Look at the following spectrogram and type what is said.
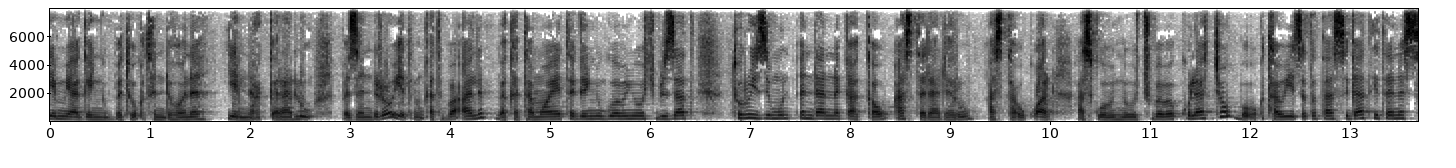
የሚያገኙበት ወቅት እንደሆነ ይናገራሉ። በዘንድሮ የጥምቀት በዓልም በከተማዋ የተገኙ ጎብኚዎች ብዛት ቱሪዝሙን እንዳነቃቃው አስተዳደሩ አስታውቋል። አስጎብኚዎቹ በበኩላቸው በወቅታዊ የጸጥታ ስጋት የተነሳ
